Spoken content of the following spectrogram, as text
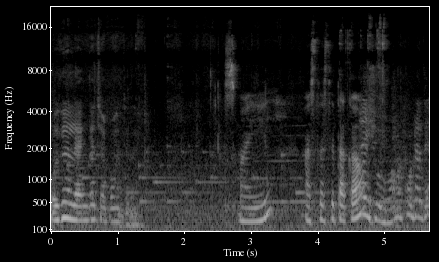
ওইখানে ল্যাঙ্গা চাপা হাতে স্মাইল আস্তে আস্তে তাকাও। আমার ফোনটা দে।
